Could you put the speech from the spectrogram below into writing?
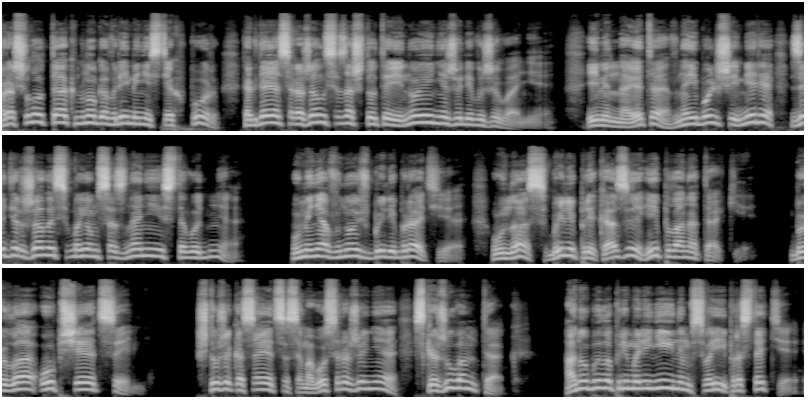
Прошло так много времени с тех пор, когда я сражался за что-то иное, нежели выживание. Именно это в наибольшей мере задержалось в моем сознании с того дня. У меня вновь были братья, у нас были приказы и план атаки. Была общая цель. Что же касается самого сражения, скажу вам так. Оно было прямолинейным в своей простоте,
